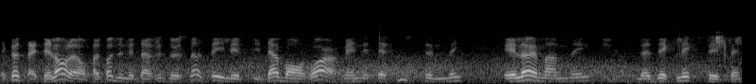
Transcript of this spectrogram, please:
écoute, ça a été long, là, on parle pas d'une étagée de deux semaines. Il, il était un bon joueur, mais il n'était plus Sydney. Et là, un moment donné, le déclic s'est fait.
